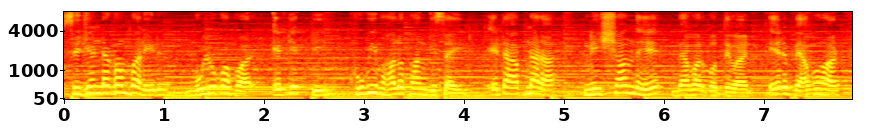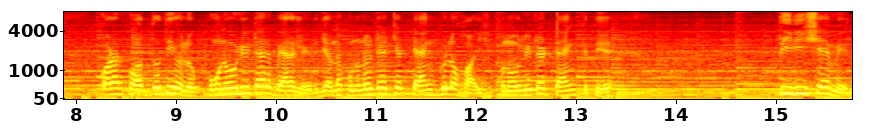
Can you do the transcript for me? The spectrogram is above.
সিজেন্টা কোম্পানির ব্লু কপার এটি একটি খুবই ভালো ফাঙ্গিসাইড এটা আপনারা নিঃসন্দেহে ব্যবহার করতে পারেন। এর ব্যবহার করার পদ্ধতি হলো পনেরো লিটার ব্যারেলের যেমন পনেরো লিটার যে ট্যাঙ্কগুলো হয় পনেরো লিটার ট্যাঙ্ক দিয়ে তিরিশ এমএল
